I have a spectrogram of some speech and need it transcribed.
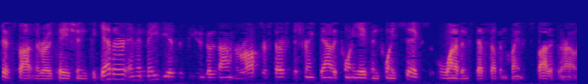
fifth spot in the rotation together, and then maybe as the season goes on and the roster starts to shrink down to 28th and 26th, one of them steps up and claims the spot as their own.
